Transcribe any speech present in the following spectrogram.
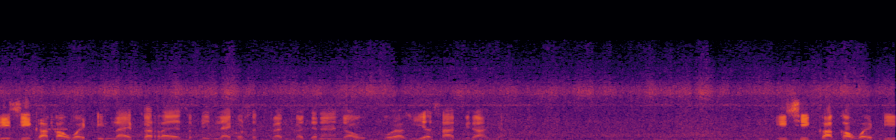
डीसी काका वाइट टीम लाइव कर रहा है तो प्लीज़ लाइक और सब्सक्राइब कर देना जाओ। वो ये साथ भी आ गया। डीसी काका Y T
